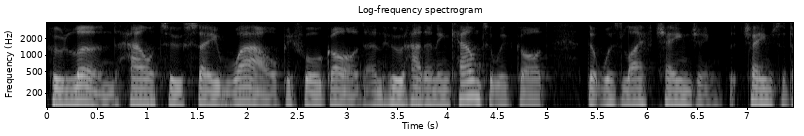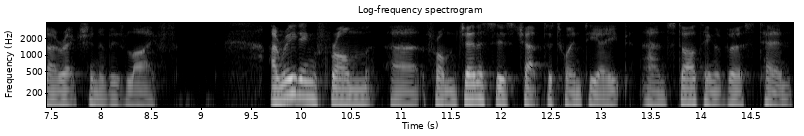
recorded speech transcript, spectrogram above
who learned how to say wow before God and who had an encounter with God that was life changing, that changed the direction of his life. I'm reading from uh, from Genesis chapter 28 and starting at verse 10,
